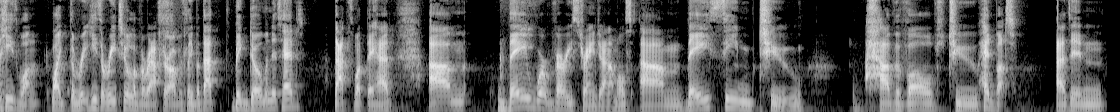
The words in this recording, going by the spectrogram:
He's one. Like the re- he's a retool of a raptor, obviously, but that big dome in his head. That's what they had. Um, they were very strange animals. Um, they seem to have evolved to headbutt, as in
